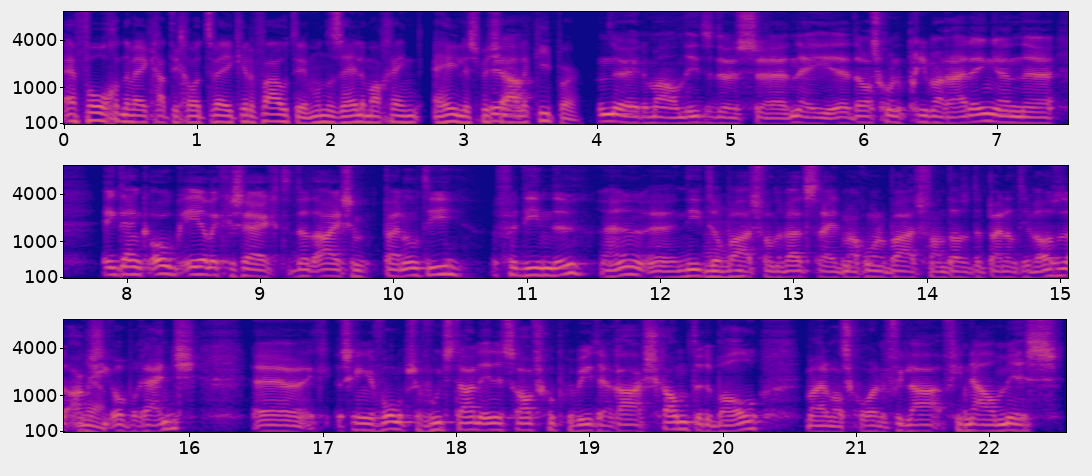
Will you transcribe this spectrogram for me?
En volgende week gaat hij gewoon twee keer de fout in. Want dat is helemaal geen hele speciale Ja. keeper. Nee, helemaal niet. Dus eh, nee, eh, dat was gewoon een prima redding. En ik denk ook eerlijk gezegd dat Ajax een penalty verdiende. Hè? Eh, niet op basis van de wedstrijd, maar gewoon op basis van dat het een penalty was. De actie Ja. op Rens. Eh, ze gingen vol op zijn voet staan in het strafschopgebied. En Raar schampte de bal. Maar dat was gewoon een finaal mis.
